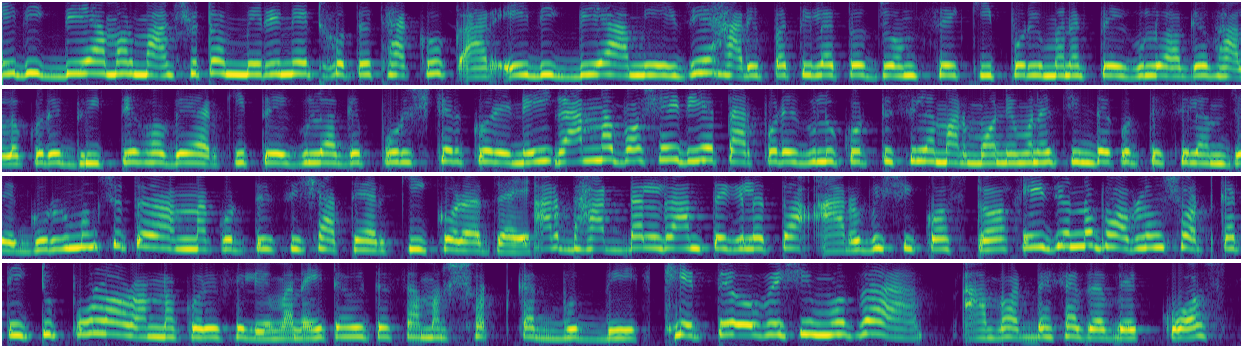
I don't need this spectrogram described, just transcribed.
এই দিক দিয়ে আমার মাংসটা মেরিনেট হতে থাকুক, আর এই দিক দিয়ে আমি এই যে হাড়ি পাতিলা তো জমছে, কি পরিমাণে তো এগুলো আগে ভালো করে ধুইতে হবে আর কি, তো এগুলো আগে পরিষ্কার করে নেই। রান্না বসাই দিয়ে তারপর এগুলো করতেছিলাম, আর মনে মনে চিন্তা করতেছিলাম যে গরুর মাংস তো রান্না করতেছি সাথে আর কি করা যায়? আর ভাত ডাল রাঁধতে গেলে তো আরও বেশি কষ্ট। এই জন্য ভাবলাম শর্টকাটে একটু পোলাও রান্না করে ফেলি। মানে এটা হইতেছে আমার শর্টকাট বুদ্ধি। খেতেও বেশি মজা আবার দেখা যাবে কষ্ট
